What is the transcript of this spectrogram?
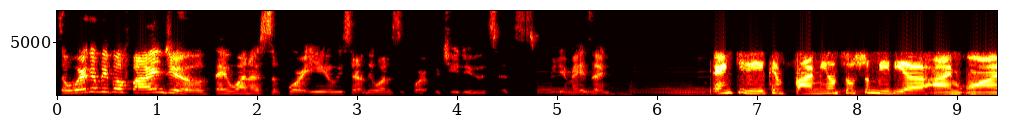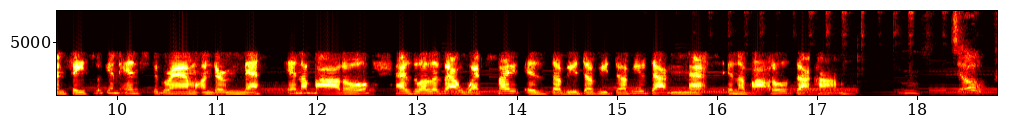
So where can people find you if they want to support you? We certainly want to support what you do. It's, it's pretty amazing. Thank you. You can find me on social media. I'm on Facebook and Instagram under Mess in a Bottle, as well as our website is www.messinabottle.com. Mm, dope.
